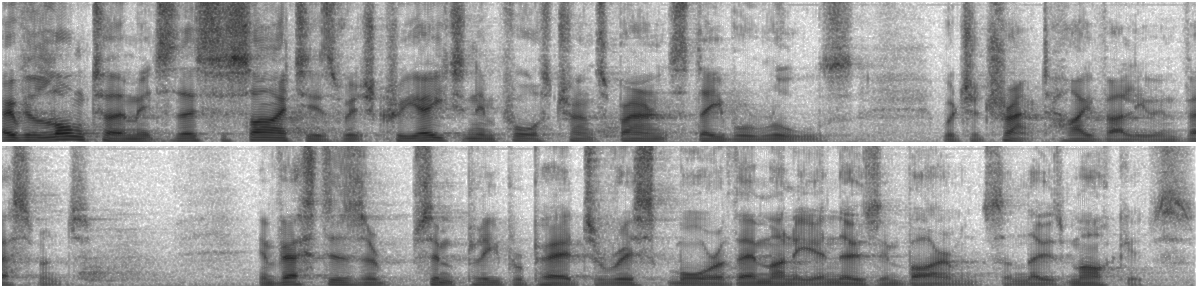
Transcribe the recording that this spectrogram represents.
over the long term, it's those societies which create and enforce transparent, stable rules which attract high value investment. Investors are simply prepared to risk more of their money in those environments and those markets.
